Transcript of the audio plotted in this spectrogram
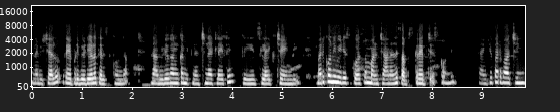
అన్న విషయాలు రేపటి వీడియోలో తెలుసుకుందాం. నా వీడియో కనుక మీకు నచ్చినట్లయితే ప్లీజ్ లైక్ చేయండి. మరికొన్ని వీడియోస్ కోసం మన ఛానల్ని సబ్స్క్రైబ్ చేసుకోండి. థ్యాంక్ యూ ఫర్ వాచింగ్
